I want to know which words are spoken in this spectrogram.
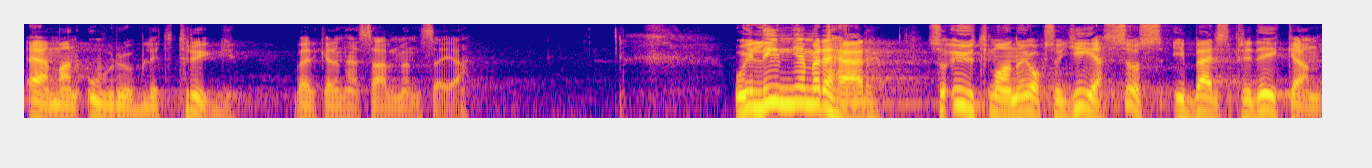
är man orubbligt trygg, verkar den här salmen säga. Och i linje med det här så utmanar ju också Jesus i bergspredikan,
